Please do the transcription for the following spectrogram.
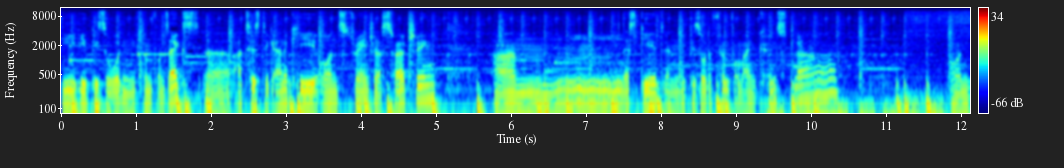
die Episoden 5 und 6, äh, Artistic Anarchy und Stranger Searching. Ähm, es geht in Episode 5 um einen Künstler und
